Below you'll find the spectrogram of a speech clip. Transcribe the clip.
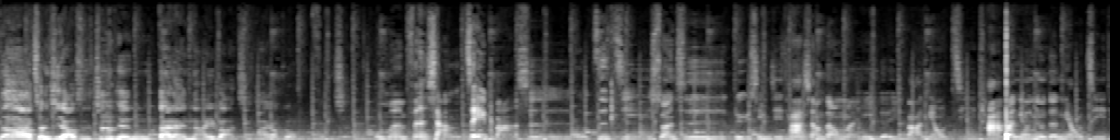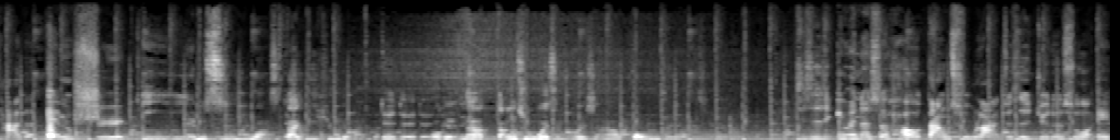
那晨曦老师今天带来哪一把吉他要跟我们分享？我们分享这一把是我自己算是旅行吉他相当满意的一把鸟吉他，阿妞妞的鸟吉他的 M 十一。M 十一哇，是带 EQ 的版本。对对对 OK，那当初为什么会想要购入这一把吉他？其实因为那时候当初啦，就是觉得说，哎、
